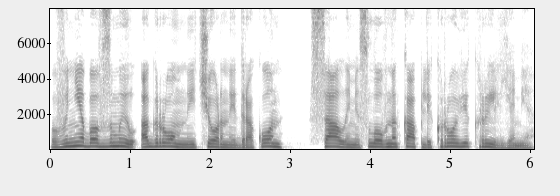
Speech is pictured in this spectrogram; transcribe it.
в небо взмыл огромный черный дракон с алыми, словно капли крови, крыльями.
